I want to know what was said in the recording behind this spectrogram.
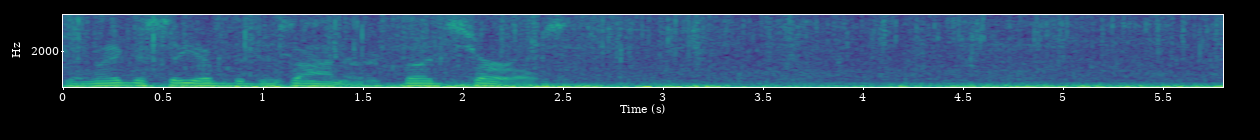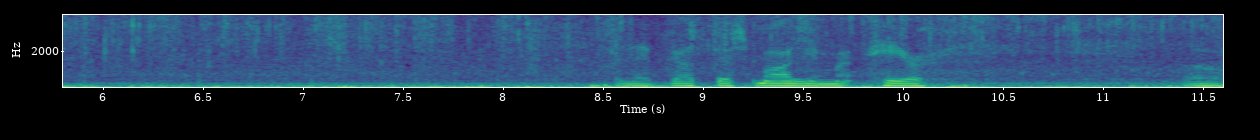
The legacy of the designer, Bud Searles. And they've got this monument here uh,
